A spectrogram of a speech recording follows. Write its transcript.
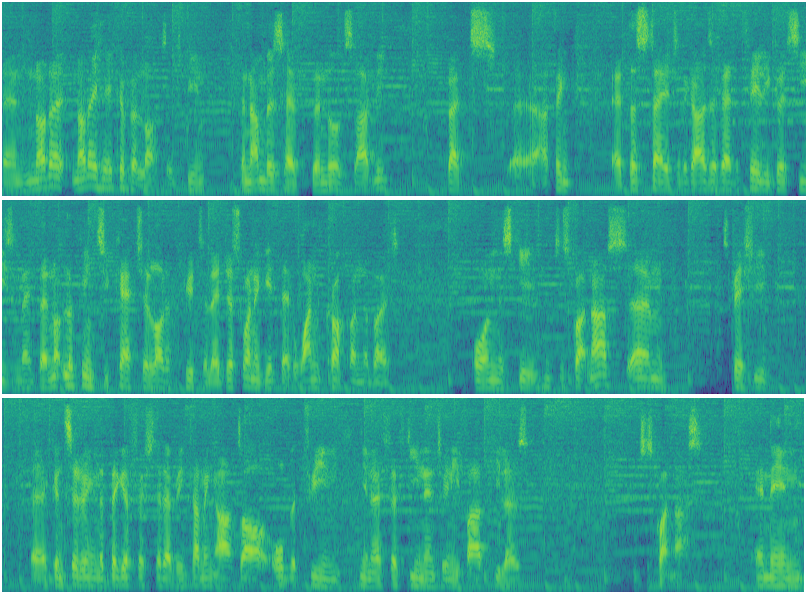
and not a not a heck of a lot. It's been the numbers have dwindled slightly, but uh, I think at this stage the guys have had a fairly good season. They're not looking to catch a lot of kuta. They just want to get that one croc on the boat or on the ski, which is quite nice, um, especially uh, considering the bigger fish that have been coming out are all between you know 15 and 25 kilos, which is quite nice. And then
